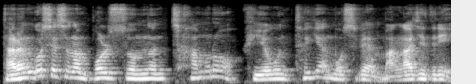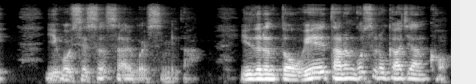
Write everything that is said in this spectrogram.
다른 곳에서는 볼 수 없는 참으로 귀여운 특이한 모습의 망아지들이 이곳에서 살고 있습니다. 이들은 또 왜 다른 곳으로 가지 않고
